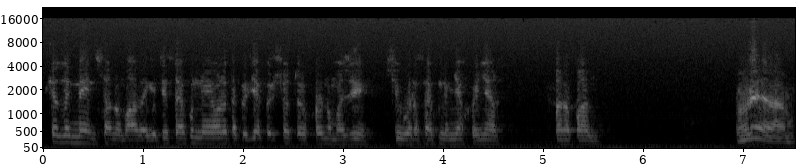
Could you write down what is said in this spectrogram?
πιο δεμένη σαν ομάδα. Γιατί θα έχουν όλα τα παιδιά περισσότερο χρόνο μαζί. Σίγουρα θα έχουν μια χρονιά παραπάνω. Ωραία.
